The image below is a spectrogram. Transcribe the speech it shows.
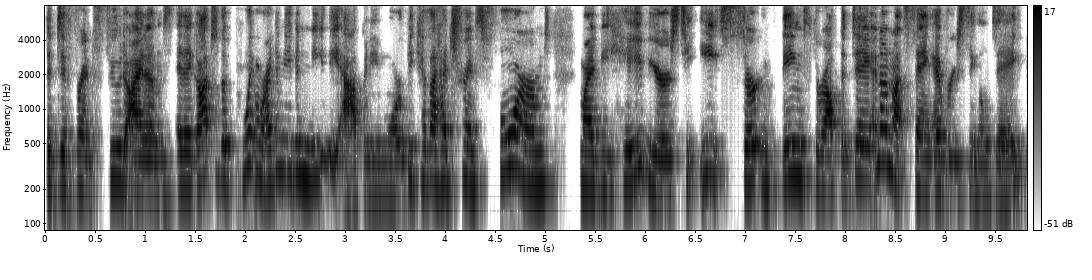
the different food items. And it got to the point where I didn't even need the app anymore because I had transformed my behaviors to eat certain things throughout the day. And I'm not saying every single day,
